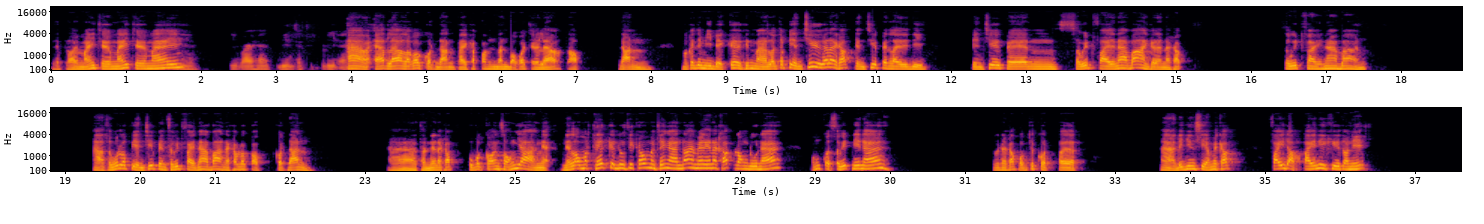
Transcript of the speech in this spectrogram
เรียบร้อยไหมเจอไหมเจอไหมนี่ device has been successfully added อ้าวแอดแล้วเราก็กดดันไปครับเพราะมันบอกว่าเจอแล้วตอบดัน มันก็จะมีเบรกเกอร์ขึ้นมา เราจะเปลี่ยนชื่อก็ได้ครับ เปลี่ยนชื่อเป็นอะไรดี เปลี่ยนชื่อเป็นสวิตช์ไฟหน้าบ้านกันนะครับ สวิตช์ไฟหน้าบ้าน อ่า สมมติเราเปลี่ยนชื่อเป็นสวิตช์ไฟหน้าบ้านนะครับ แล้วก็กดดัน อ่าตอนนี้นะครับ อุปกรณ์สองอย่างเนี่ยเดี๋ยวเรามาเทสกันดูสิครับว่ามันใช้งานได้ไหมนะครับ ลองดูนะ ผมกดสวิตช์นี้นะ ดูนะครับ ผมจะกดเปิด อ่า ได้ยินเสียงไหมครับ ไฟดับไปนี่คือตอนนี้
